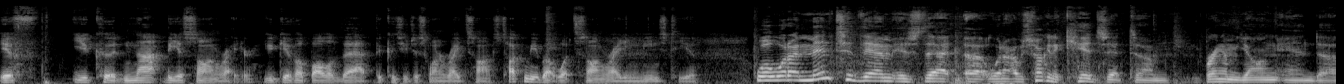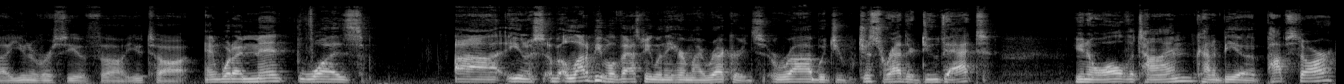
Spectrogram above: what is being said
if you could not be a songwriter. You'd give up all of that because you just want to write songs. Talk to me about what songwriting means to you. Well, what I meant to them is that uh, when I was talking to kids at um, Brigham Young and uh, University of uh, Utah, and what I meant was uh, you know, a lot of people have asked me when they hear my records, Rob, would you just rather do that? You know, all the time, kind of be a pop star.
